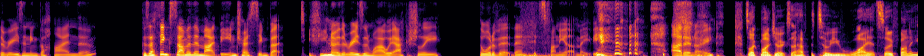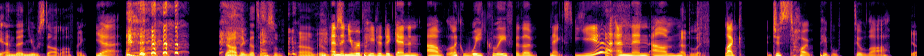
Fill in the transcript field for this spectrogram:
the reasoning behind them. Because I think some of them might be interesting, but if you know the reason why we actually thought of it, then it's funnier, maybe. I don't know. It's like my jokes. I have to tell you why it's so funny, and then you'll start laughing. Yeah. No, I think that's awesome. Um, and then you content, repeat it again and uh, like weekly for the next year Oh, and then um at least. like just hope people still laugh. Yeah.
